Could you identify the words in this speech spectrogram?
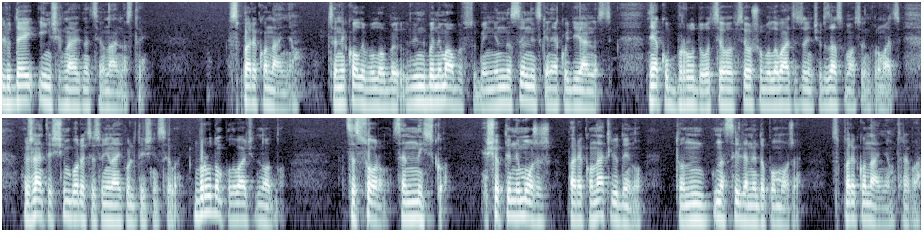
людей інших навіть національностей з переконанням. Це ніколи було би, він би не мав би в собі ні насильницької ніякої діяльності, ніякого бруду, оцього всього, що виливається сьогодні через засоби масової інформації. Ви гляньте, з чим борються сьогодні навіть політичні сили. Брудом поливають один одного. Це сором, це низько. Якщо ти не можеш переконати людину, то насилля не допоможе. З переконанням треба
